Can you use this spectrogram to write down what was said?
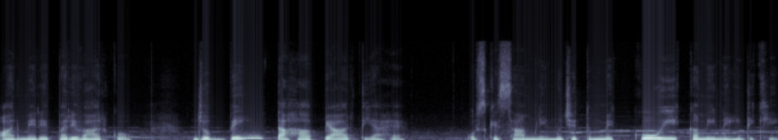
और मेरे परिवार को जो बेनतहा प्यार दिया है, उसके सामने मुझे तुम में कोई कमी नहीं दिखी,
